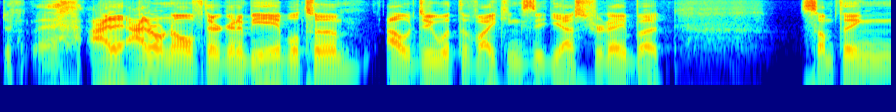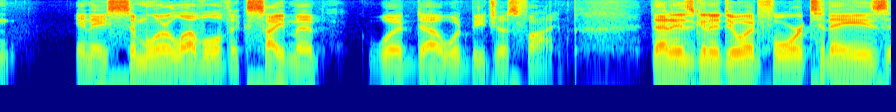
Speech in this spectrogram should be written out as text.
I, I don't know if they're going to be able to outdo what the Vikings did yesterday, but something in a similar level of excitement would uh, would be just fine. That is going to do it for today's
